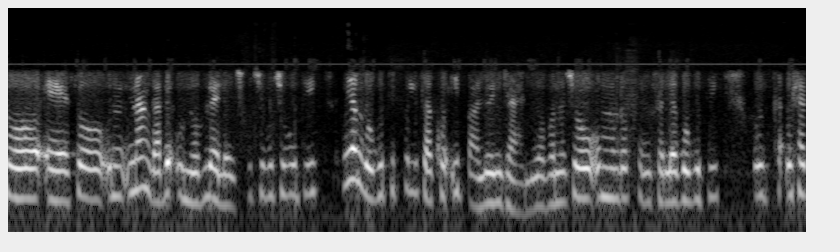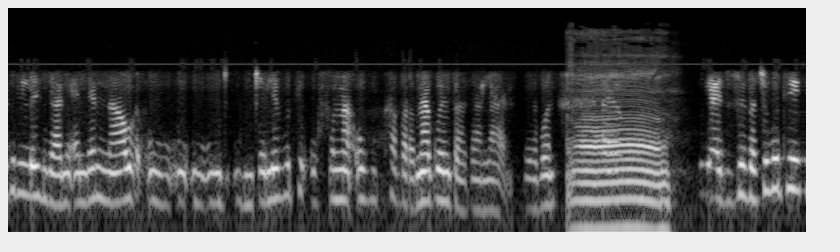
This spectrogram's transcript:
so eh so nangabe unobulwele kusho ukuthi ukuthi kuya ngokuthi ipolisi yakho ibhalwe njani uyabona? Sho umuntu okuthengiseleko ukuthi ucha- uhlathulule njani and then nawe u- u- u- umtshele ukuthi ufuna ukukhavara nakwenzakalani uyabona? Mm. uyazisiza sho ukuthi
